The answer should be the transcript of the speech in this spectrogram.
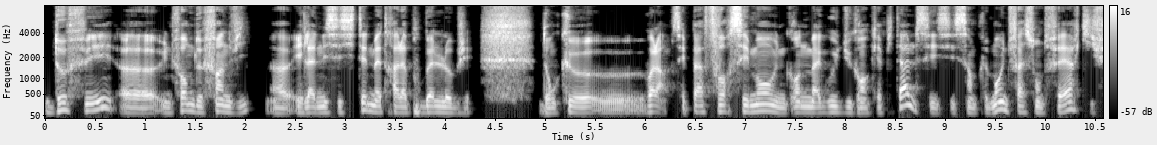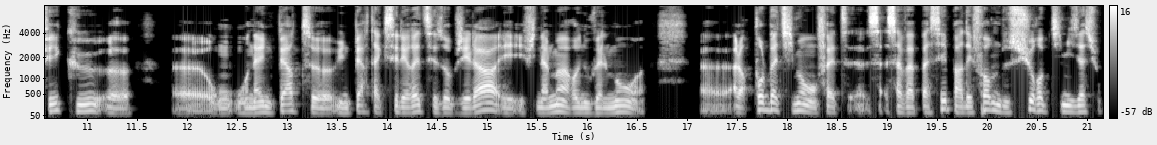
de fait une forme de fin de vie et la nécessité de mettre à la poubelle l'objet. Donc voilà, c'est pas forcément une grande magouille du grand capital, c'est simplement une façon de faire qui fait que euh, on, on, a une perte, euh, une perte accélérée de ces objets-là et, finalement un renouvellement. Euh, alors pour le bâtiment, en fait, ça, ça, va passer par des formes de suroptimisation.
